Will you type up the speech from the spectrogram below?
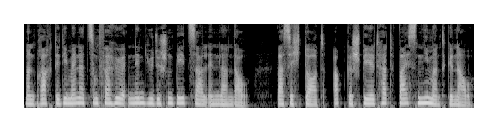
Man brachte die Männer zum Verhör in den jüdischen Betsaal in Landau. Was sich dort abgespielt hat, weiß niemand genau.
